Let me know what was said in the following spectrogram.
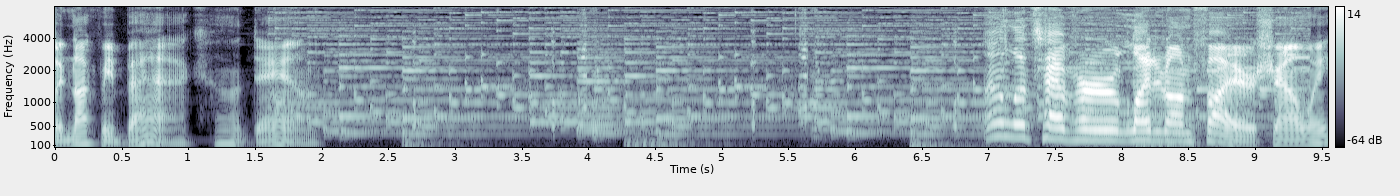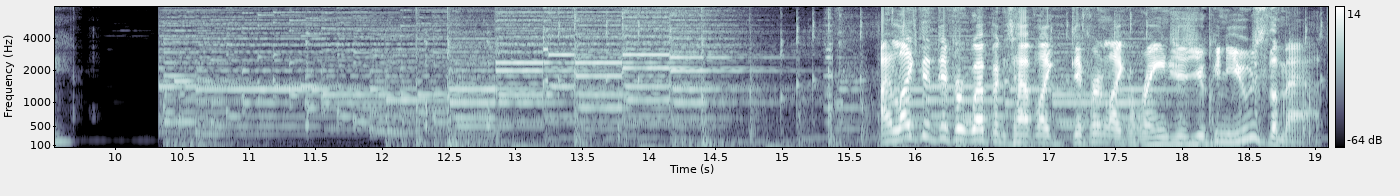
It knocked me back. Oh, damn. Well, let's have her light it on fire, shall we? I like that different weapons have, like, different, like, ranges you can use them at.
